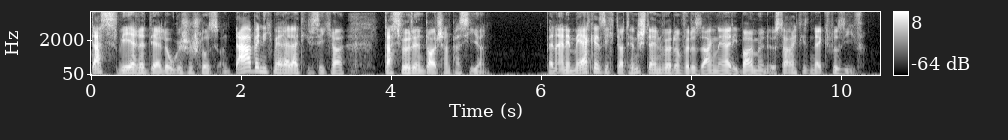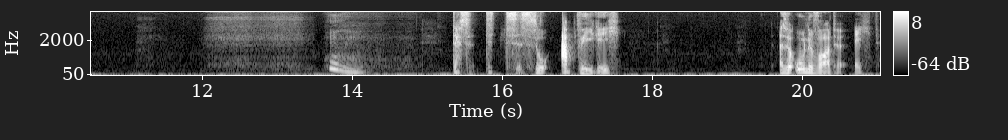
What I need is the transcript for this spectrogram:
Das wäre der logische Schluss. Und da bin ich mir relativ sicher, das würde in Deutschland passieren. Wenn eine Merkel sich dorthin stellen würde und würde sagen, naja, die Bäume in Österreich, die sind explosiv. Das, das, das ist so abwegig. Also ohne Worte, echt.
